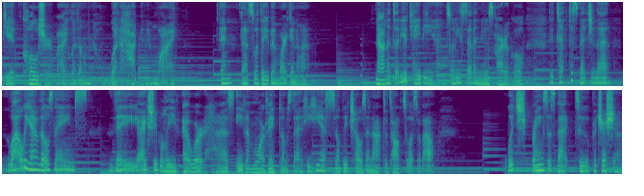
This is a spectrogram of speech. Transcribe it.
get closure by letting them know what happened and why. And that's what they've been working on. Now, in a WKBN 27 News article, detectives mentioned that while we have those names, they actually believe Edward has even more victims that he, he has simply chosen not to talk to us about. Which brings us back to Patricia,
